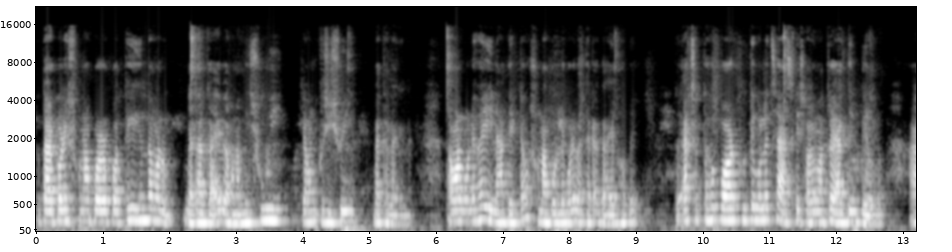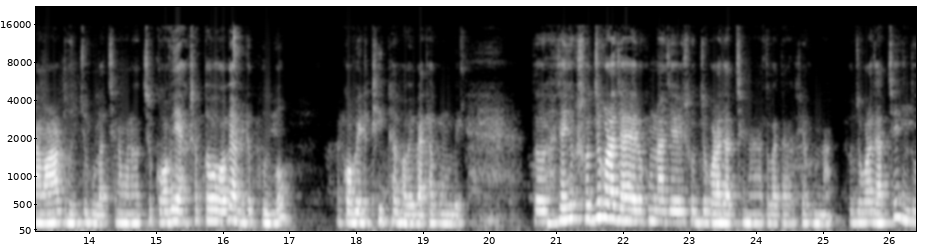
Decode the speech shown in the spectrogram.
তো তারপরে সোনা পড়ার পর থেকে কিন্তু আমার ব্যথা গায়ে এখন আমি শুই, যেমন খুশি শুই, ব্যথা লাগে না। আমার মনে হয় এই নাকেরটাও সোনা পড়লে পরে ব্যথাটা গায়েব হবে। তো এক সপ্তাহ পর খুলতে বলেছে, আজকে সবে মাত্র একদিন পেরোলো। আর আমার ধৈর্য কুলাচ্ছে না, মনে হচ্ছে কবে এক সপ্তাহ হবে আমি এটা খুলবো? কবে এটা ঠিকঠাক হবে, ব্যথা কমবে? তো যাই হোক, সহ্য করা যায়, এরকম না যে সহ্য করা যাচ্ছে না, এত ব্যথা, সেরকম না। সহ্য করা যাচ্ছে, কিন্তু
